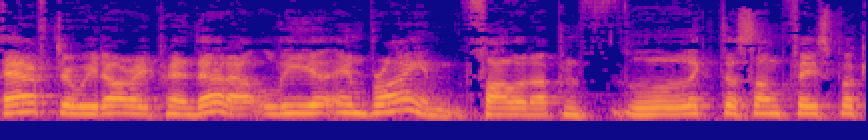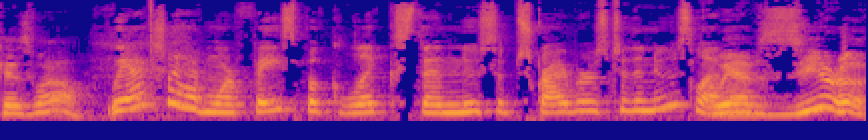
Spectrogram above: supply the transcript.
after we'd already panned that out, Leah and Brian followed up and licked us on Facebook as well. We actually have more Facebook licks than new subscribers to the newsletter. We have zero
